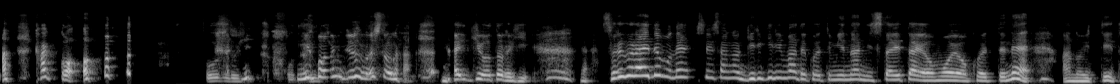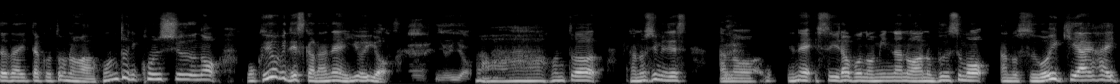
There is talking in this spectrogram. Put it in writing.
かっこ。当時の日本中の人が唾液を取る日。それぐらいでもね、水さんがギリギリまでこうやってみんなに伝えたい思いをこうやってね、あの言っていただいたことのは、本当に今週の木曜日ですからね、いよいよ。いよいよ。ああ、本当楽しみです。あのね、水ラボのみんなのあのブースもあのすごい気合入っ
